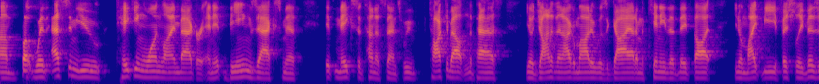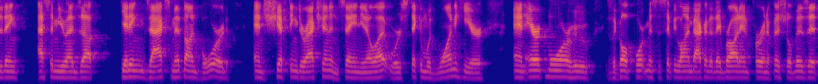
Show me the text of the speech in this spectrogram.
Um, but with SMU taking one linebacker and it being Zach Smith, it makes a ton of sense. We've talked about in the past, you know, Jonathan Agamadu was a guy out of McKinney that they thought, you know, might be officially visiting. SMU ends up getting Zach Smith on board and shifting direction and saying, you know what, we're sticking with one here. And Eric Moore, who is the Gulfport, Mississippi linebacker that they brought in for an official visit,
